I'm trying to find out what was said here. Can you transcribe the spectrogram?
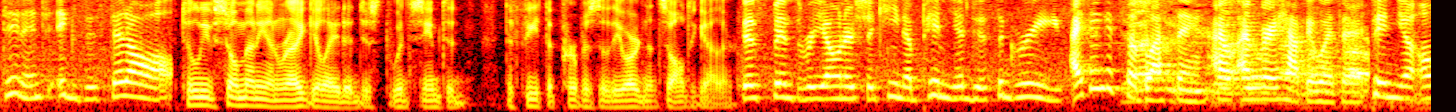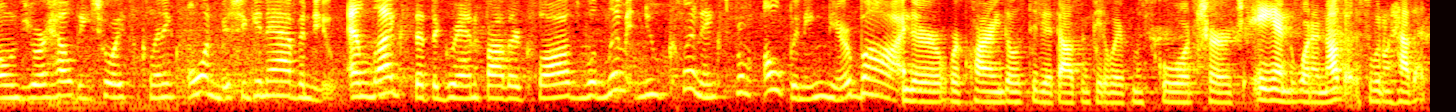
didn't exist at all. To leave so many unregulated just would seem to defeat the purpose of the ordinance altogether. Dispensary owner Shakina Pena disagrees. I think it's a blessing. I, am very happy with it. Pena owns Your Healthy Choice Clinic on Michigan Avenue and likes that the grandfather clause will limit new clinics from opening nearby. And they're requiring those to be a thousand feet away from school, church, and one another, so we don't have that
